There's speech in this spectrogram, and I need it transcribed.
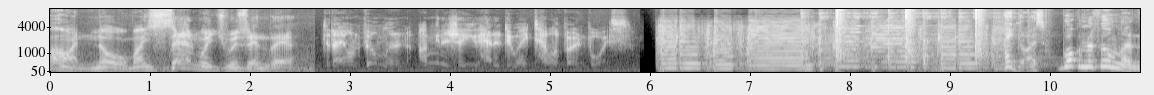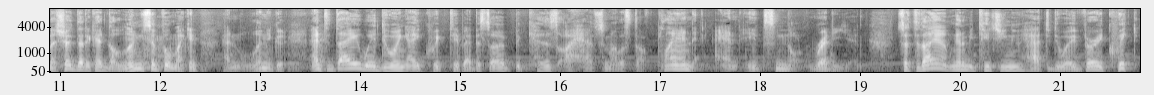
Oh no, my sandwich was in there. Today on Film Learnin, I'm going to show you how to do a telephone voice. Hey guys, welcome to Film Learnin, the show dedicated to learning some filmmaking and learning good. And today we're doing a quick tip episode because I have some other stuff planned and it's not ready yet. So today I'm going to be teaching you how to do a very quick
